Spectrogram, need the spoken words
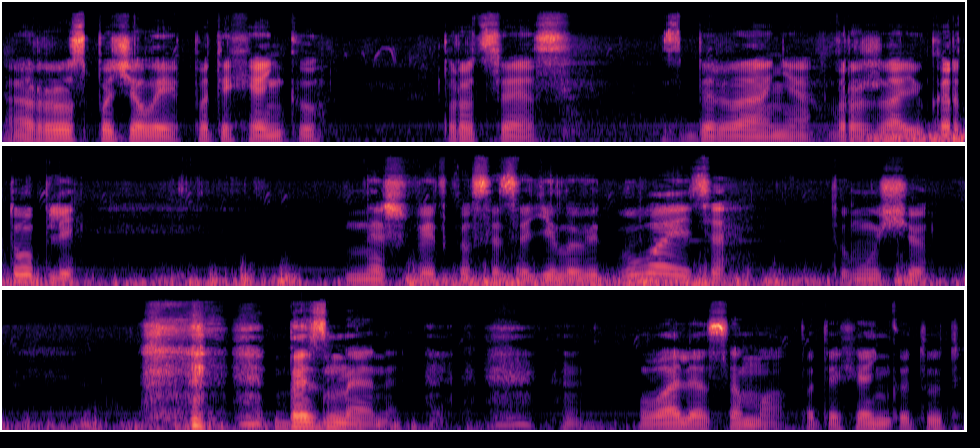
Розпочали потихеньку процес збирання врожаю картоплі. Не швидко все це діло відбувається, тому що без мене. Валя сама потихеньку тут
